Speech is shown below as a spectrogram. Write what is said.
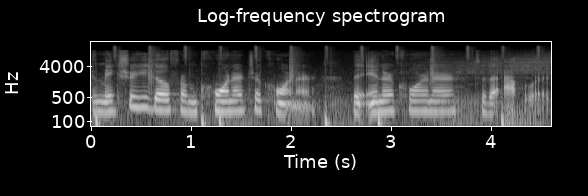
And make sure you go from corner to corner, the inner corner to the outward.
